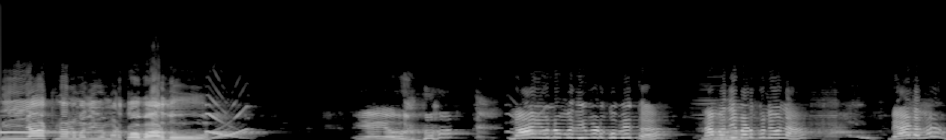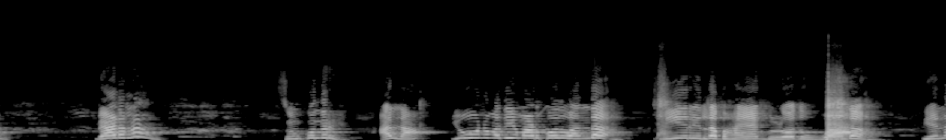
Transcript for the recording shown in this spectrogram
ನೀ ಯಾಕೆ ನನ್ನ ಮದುವೆ ಮಾಡ್ಕೋಬಾರ್ದು? ಏಯೋ ನಾ ಇವನು ಮದ್ವಿ ಮಾಡ್ಕೋಬೇಕ? ನಾ ಮದ್ವಿ ಮಾಡ್ಕೊಲಿ ಇವನ? ಬ್ಯಾಡನ? ಬ್ಯಾಡನ? ಸುಮ್ ಕುಂದ್ರಿ ಅಲ್ಲ ಇವನು ಮದ್ವಿ ಮಾಡ್ಕೋದು ಒಂದ. ನೀರಿಲ್ದ ಬಾಯಾಗ ಬೀಳೋದು ಒಂದ. ಏನ?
